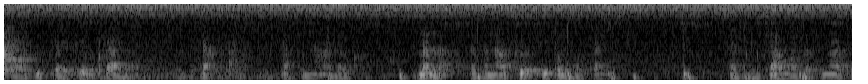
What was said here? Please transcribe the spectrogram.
ถอยจิตใจเสื่อมคลายจากศาสนาแล้วนั่นแหละศาสนาเสื่อมที่ตรงหัวใจให้ทรงทราบว่าศาสนาเจ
